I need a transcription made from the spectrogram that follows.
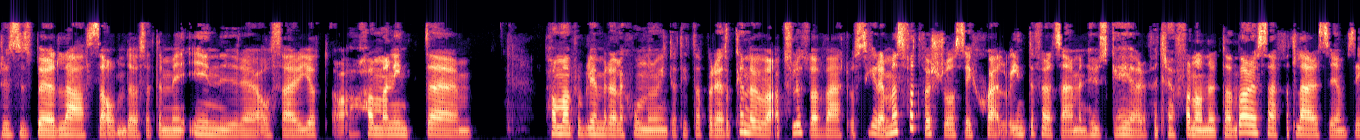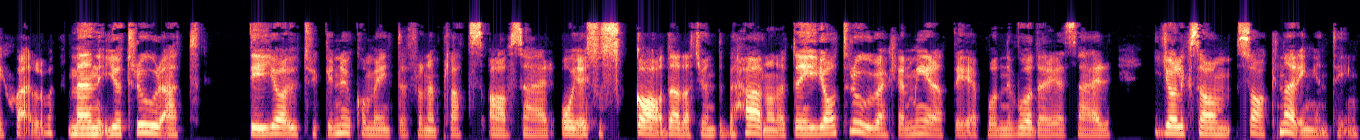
precis började läsa om det och sätta mig in i det. Och så här, jag, har man inte har man problem med relationer och inte tittat på det så kan det absolut vara värt att se det. Mest för att förstå sig själv, inte för att säga men hur ska jag göra för att träffa någon, utan bara så här för att lära sig om sig själv. Men jag tror att det jag uttrycker nu kommer inte från en plats av så här, åh jag är så skadad att jag inte behöver någon, utan jag tror verkligen mer att det är på en nivå där det är så här, jag liksom saknar ingenting.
